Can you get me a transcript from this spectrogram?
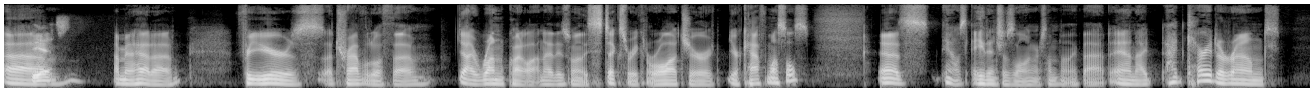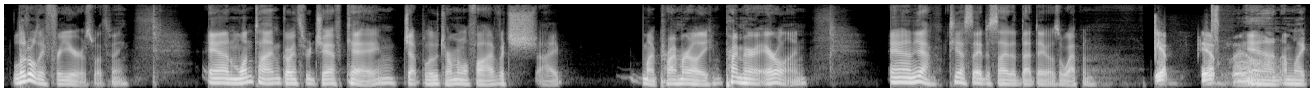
Um, yes. I mean, I had a for years. I traveled with. Uh, yeah, I run quite a lot, and I had these one of these sticks where you can roll out your your calf muscles, and it's you know it's eight inches long or something like that. And I I'd carried it around literally for years with me. And one time going through JFK, JetBlue Terminal Five, which I my primarily primary airline, and yeah, TSA decided that day it was a weapon. Yep. Yep. Well. And I'm like,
